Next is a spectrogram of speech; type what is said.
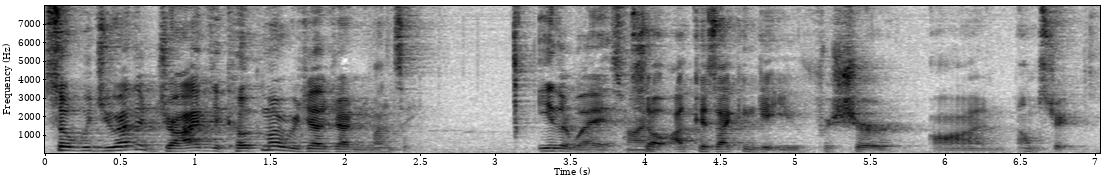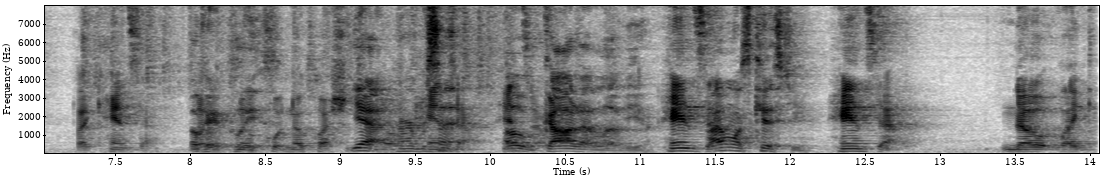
So would you rather drive to Kokomo or would you rather drive to Muncie? Either way, it's fine. So because I can get you for sure on Elm Street, like hands down. Okay, No- please. No, no question. yeah, No, hundred hands percent. down, Oh down. God, I love you. Hands down. I almost kissed you. hands down. No, like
